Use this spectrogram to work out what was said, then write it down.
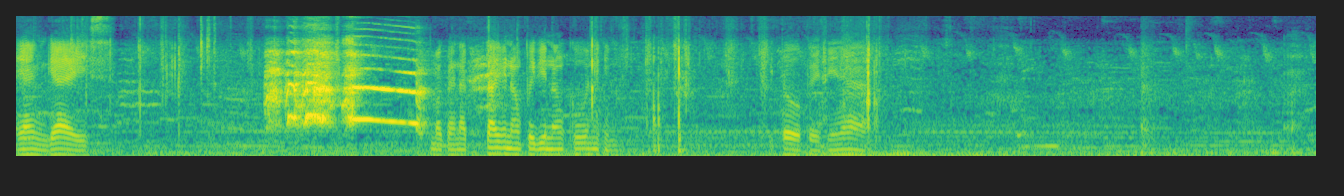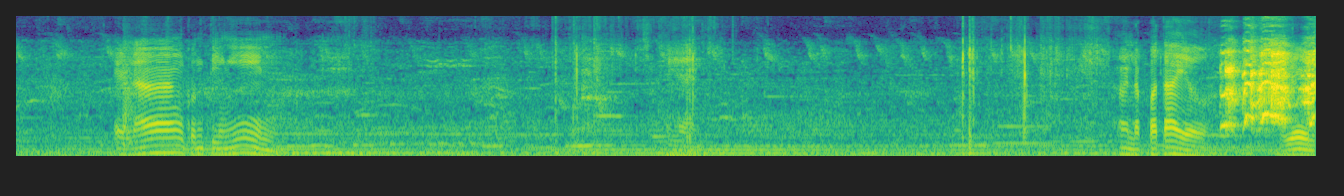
Ayan guys. Maghanap tayo ng pwede nang kunin. Ito, pwede na. Kailang kuntingin. Ayan. Hanap pa tayo. Ayun.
